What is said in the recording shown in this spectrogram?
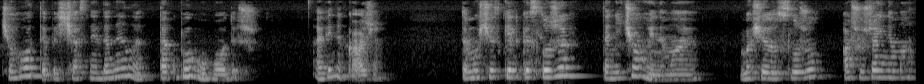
Чого ти, безчасний Даниле, так Богу годиш? А він і каже: Тому що скільки служив, та нічого й не маю, бо що заслужу, аж уже й нема.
